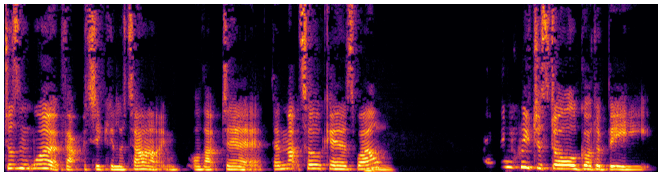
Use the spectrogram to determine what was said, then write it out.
doesn't work that particular time or that day, then that's okay as well. Mm. I think we've just all got to be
